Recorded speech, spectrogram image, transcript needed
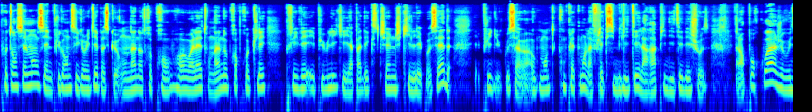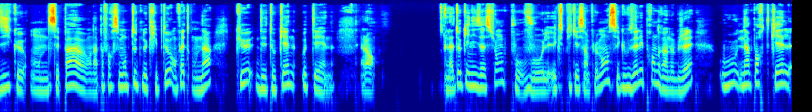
Potentiellement, c'est une plus grande sécurité parce qu'on a notre propre wallet, on a nos propres clés privées et publiques et il n'y a pas d'exchange qui les possède. Et puis, du coup, ça augmente complètement la flexibilité et la rapidité des choses. Alors, pourquoi je vous dis qu'on ne sait pas, on n'a pas forcément toutes nos cryptos? En fait, on a que des tokens OTN. Alors, la tokenisation, pour vous l'expliquer simplement, c'est que vous allez prendre un objet ou n'importe quel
